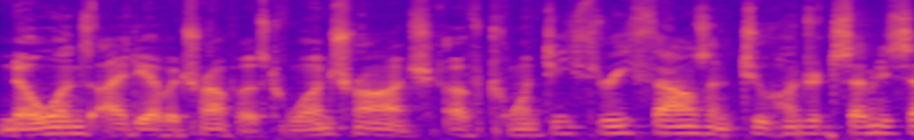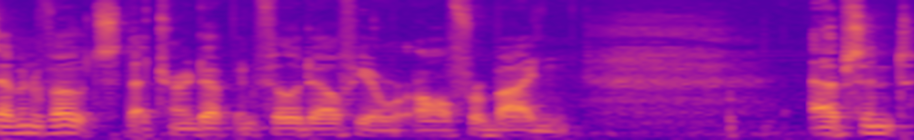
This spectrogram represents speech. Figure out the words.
No one's idea of a Trumpist, one tranche of 23,277 votes that turned up in Philadelphia were all for Biden. Absent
